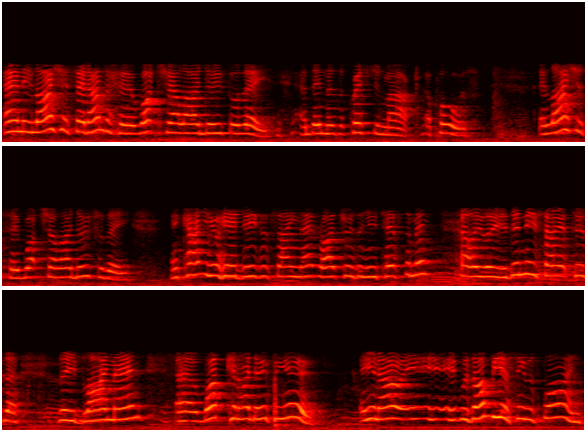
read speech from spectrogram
And Elisha said unto her, What shall I do for thee? And then there's a question mark, a pause. Elisha said, What shall I do for thee? And can't you hear Jesus saying that right through the New Testament? Hallelujah. Didn't he say it to the, the blind man? uh, what can I do for you? You know, it, it was obvious he was blind.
